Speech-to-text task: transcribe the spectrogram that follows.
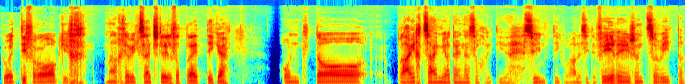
Gute Frage. Ich mache wie gesagt, Stellvertretungen. Und da bereicht es einem ja dann so ein bisschen die Sündig, wo alles in der Ferien ist und so weiter.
